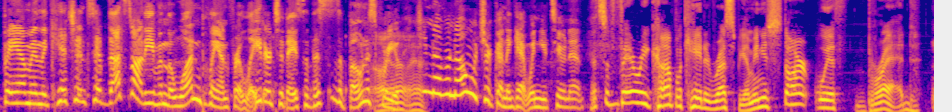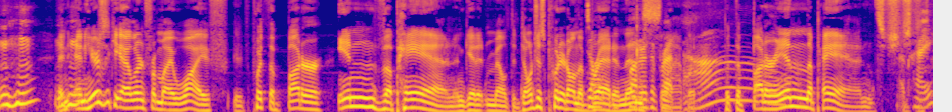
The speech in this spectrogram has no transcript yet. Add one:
spam in the kitchen tip. That's not even the one plan for later today. So this is a bonus for you. Oh, yeah, yeah. You never know what you're going to get when you tune in. that's a very complicated recipe. I mean, you start with bread, mm-hmm. And and here's the key I learned from my wife: put the butter in the pan and get it melted. Don't just put it on the Don't bread and then butter the bread. slap it. Put the butter in the pan. Okay.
